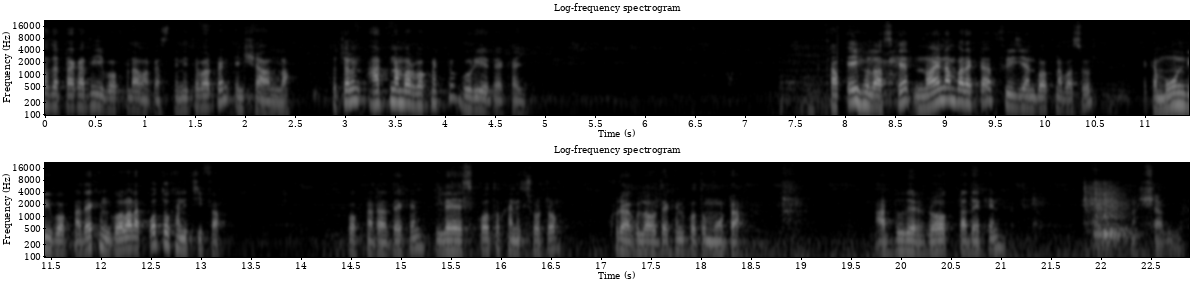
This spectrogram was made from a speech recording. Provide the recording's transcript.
হাজার টাকা দিয়ে এই বকনাটা আমার কাছ থেকে নিতে পারবেন, ইনশাআল্লাহ। তো চলুন, আট নাম্বার বকনা একটু ঘুরিয়ে দেখাই। এই হলো আজকে নয় নাম্বার একটা ফ্রিজিয়ান বকনা বাছুর। একটা মন্ডি বকনা, দেখেন গলাটা কতখানি চিফা বকনাটা দেখেন, লেজ কতখানি ছোট খুরাগুলাও দেখেন কত মোটা। আর দুধের রগটা দেখেন, মাশাআল্লাহ।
